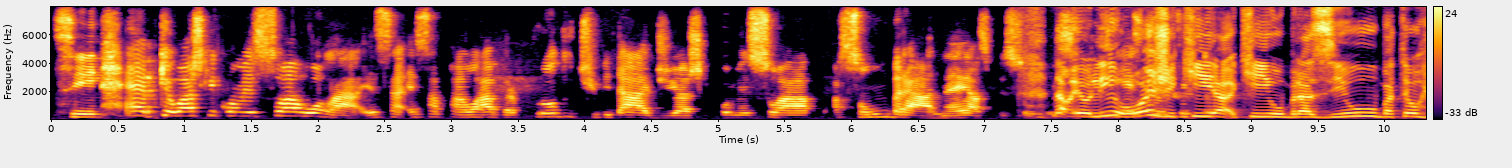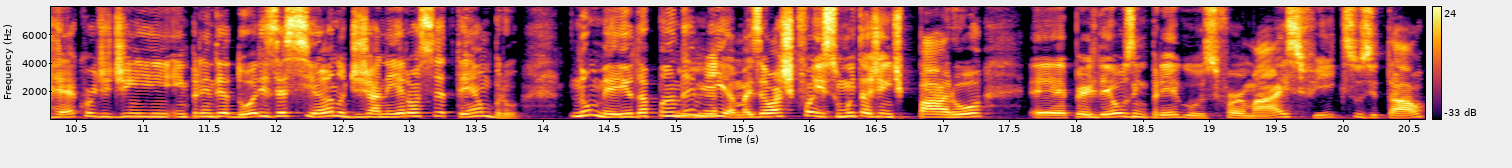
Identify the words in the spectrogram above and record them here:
Sim, é porque eu acho que começou a rolar essa, essa palavra produtividade, acho que começou a assombrar, né, as pessoas. Não, eu li e hoje que, a, que o Brasil bateu recorde de empreendedores esse ano, de janeiro a setembro, no meio da pandemia. Uhum. Mas eu acho que foi isso, muita gente parou, é, perdeu os empregos formais, fixos e tal,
